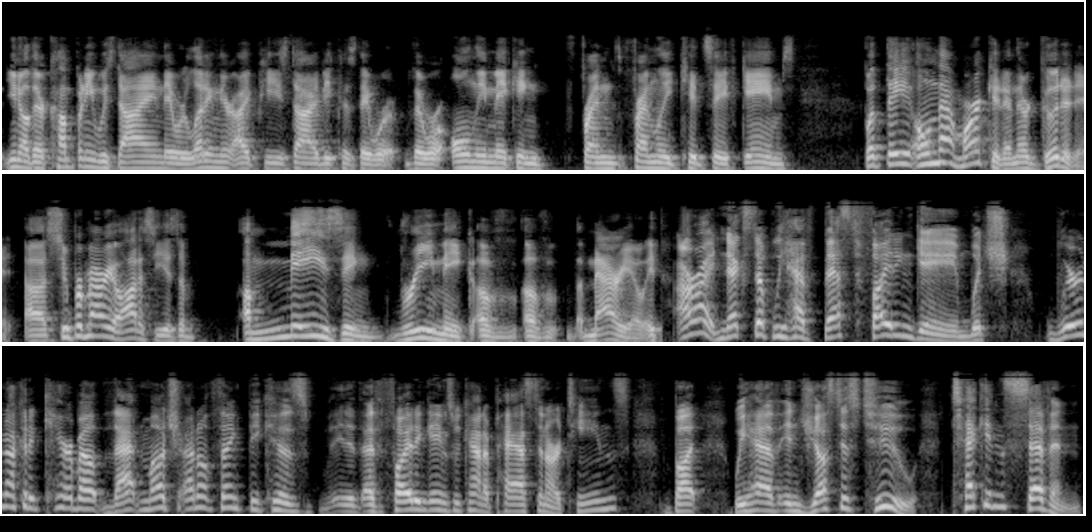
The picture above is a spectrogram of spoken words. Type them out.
you know their company was dying. They were letting their IPs die because they were they were only making friend friendly kid safe games. But they own that market and they're good at it. Uh, Super Mario Odyssey is a amazing remake of of Mario. It, All right, next up we have Best Fighting Game, which we're not going to care about that much, I don't think, because uh, fighting games we kind of passed in our teens. But we have Injustice 2, Tekken 7.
